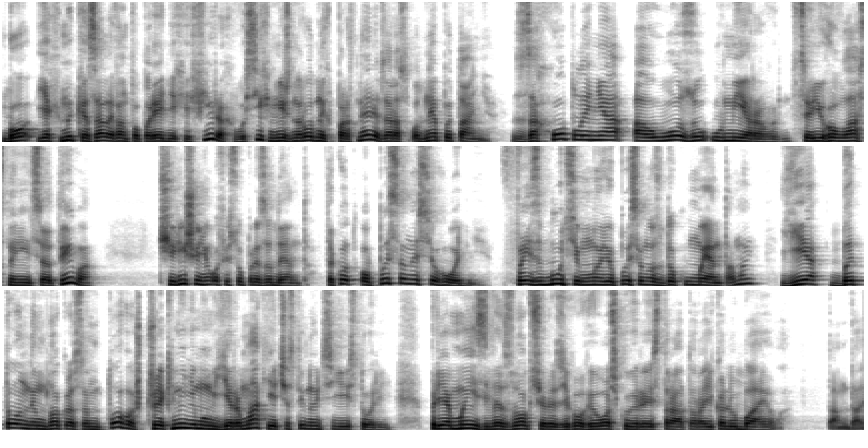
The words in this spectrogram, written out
Бо, як ми казали вам в попередніх ефірах, в усіх міжнародних партнерів зараз одне питання: захоплення АОЗу Умєровим це його власна ініціатива чи рішення Офісу президента. Так от, описане сьогодні в Фейсбуці мною описано з документами, є бетонним доказом того, що як мінімум Єрмак є частиною цієї історії. Прямий зв'язок через його геошку і реєстратора і Калюбаєва. Там далі,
